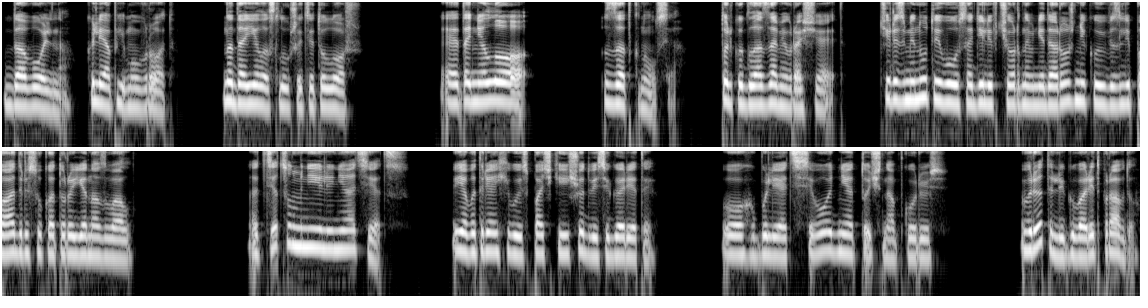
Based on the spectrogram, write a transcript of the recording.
Довольно. Кляп ему в рот. Надоело слушать эту ложь. «Это не ло...» Заткнулся. Только глазами вращает. Через минуту его усадили в черный внедорожник и увезли по адресу, который я назвал. Отец он мне или не отец? Я вытряхиваю из пачки еще две сигареты. Ох, блядь, сегодня я точно обкурюсь. Врет или говорит правду?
